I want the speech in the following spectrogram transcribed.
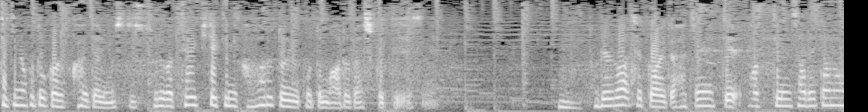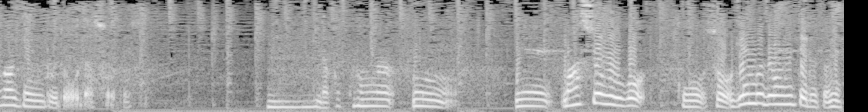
的なことが書いてありまして、それが定期的に変わるということもあるらしくてですね。うん、それが世界で初めて発見されたのが玄武洞だそうです。うん、だからこんな、うん、ね、まっすぐ動、こう、そう、玄武洞を見てるとね、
